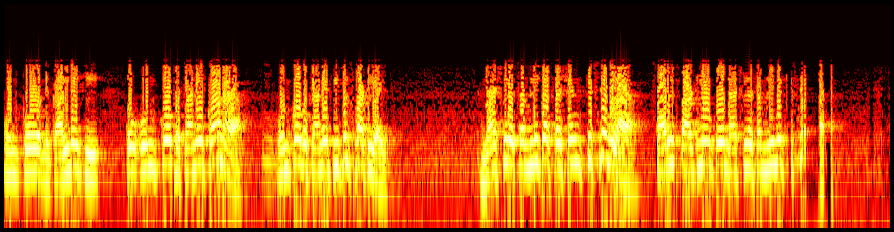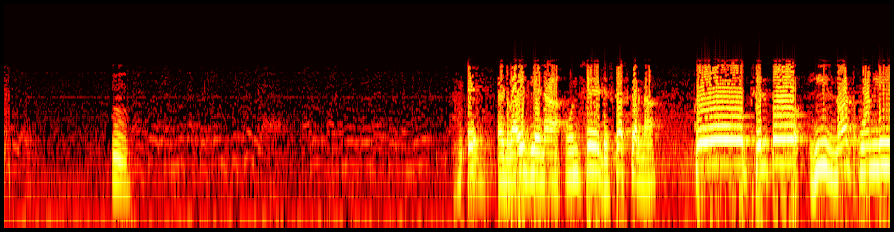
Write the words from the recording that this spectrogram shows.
ان کو نکالنے کی تو ان کو بچانے کون آیا؟ ان کو بچانے پیپلز پارٹی آئی۔ نیشنل اسمبلی کا سیشن کس نے بلایا؟ ساری پارٹیوں کو نیشنل اسمبلی میں کس نے ایڈوائز لینا ان سے ڈسکس کرنا تو پھر تو he is not only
